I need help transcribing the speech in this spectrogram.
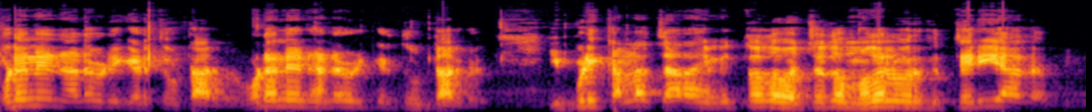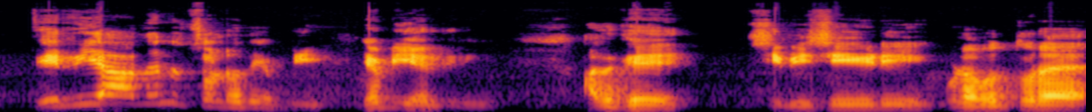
உடனே நடவடிக்கை எடுத்து விட்டார்கள். உடனே நடவடிக்கை எடுத்து விட்டார்கள். இப்படி கள்ளச்சாராயம் வித்ததோ வச்சதோ முதல்வருக்கு தெரியாது அப்படி. தெரியாதுன்னு சொல்றது எப்படி? எப்படி இருக்கிறீங்க அதுக்கு சிபிசிடி உளவுத்துறை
